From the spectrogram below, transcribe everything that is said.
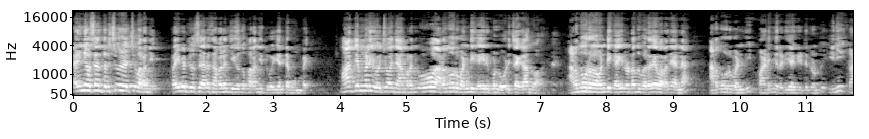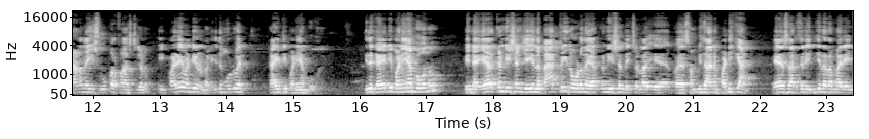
കഴിഞ്ഞ ദിവസം തൃശ്ശൂർ വെച്ച് പറഞ്ഞു പ്രൈവറ്റ് ബസ്സുകാരെ സമരം ചെയ്യുമെന്ന് പറഞ്ഞിട്ട് പോയി എന്റെ മുമ്പേ മാധ്യമങ്ങളിൽ ചോദിച്ചപ്പോൾ ഞാൻ പറഞ്ഞു ഓ അറുന്നൂറ് വണ്ടി കയ്യിരിക്കൊണ്ട് ഓടിച്ചേക്കാന്ന് പറഞ്ഞു. അറുന്നൂറ് വണ്ടി കയ്യിലുണ്ടെന്ന് വെറുതെ പറഞ്ഞല്ല അറുന്നൂറ് വണ്ടി പണിഞ്ഞ് റെഡിയാക്കിയിട്ടുണ്ട് ഇനി കാണുന്ന ഈ സൂപ്പർ ഫാസ്റ്റുകളും ഈ പഴയ വണ്ടികളുണ്ടല്ലോ ഇത് മുഴുവൻ കയറ്റി പണിയാൻ പോവുക ഇത് കയറ്റി പണിയാൻ പോകുന്നു. പിന്നെ എയർ കണ്ടീഷൻ ചെയ്യുന്ന ബാറ്ററിയിൽ ഓടുന്ന എയർ കണ്ടീഷൻ വെച്ചുള്ള സംവിധാനം പഠിക്കാൻ കെ എസ് ആർ സിയിലെ എഞ്ചിനീയർമാരെയും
